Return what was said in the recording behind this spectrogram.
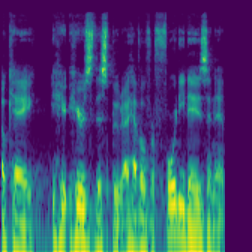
okay, here, here's this boot. I have over 40 days in it.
